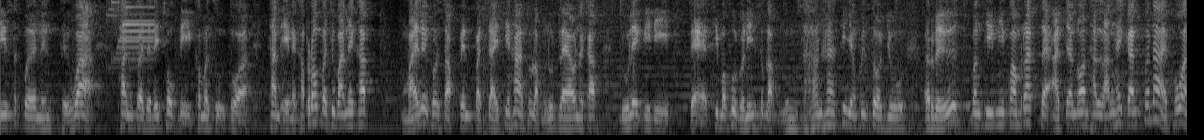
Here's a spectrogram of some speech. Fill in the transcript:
ดีๆ สักเบอร์หนึ่งถือว่าท่านก็จะได้โชคดีเข้ามาสู่ตัวท่านเองนะครับเพราะปัจจุบันเนะครับ หมายเลขโทรศัพท์เป็นปัจจัยที่ 5สำหรับมนุษย์แล้วนะครับ ดูเลขดีๆ แต่ที่มาพูดวันนี้สำหรับหนุ่มสาวนะฮะที่ยังเป็นโสดอยู่ หรือบางทีมีความรักแต่อาจจะนอนหันหลังให้กันก็ได้ เพราะว่า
